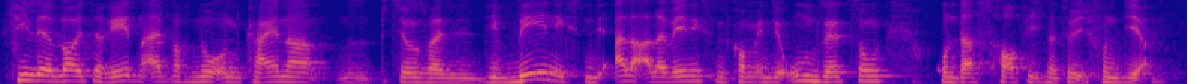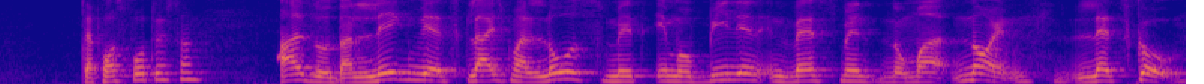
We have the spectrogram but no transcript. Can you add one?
viele Leute reden einfach nur und keiner, beziehungsweise die wenigsten, die aller, allerwenigsten kommen in die Umsetzung und das hoffe ich natürlich von dir. Der Postbote ist da? Also, dann legen wir jetzt gleich mal los mit Immobilieninvestment Nummer 9. Let's go!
